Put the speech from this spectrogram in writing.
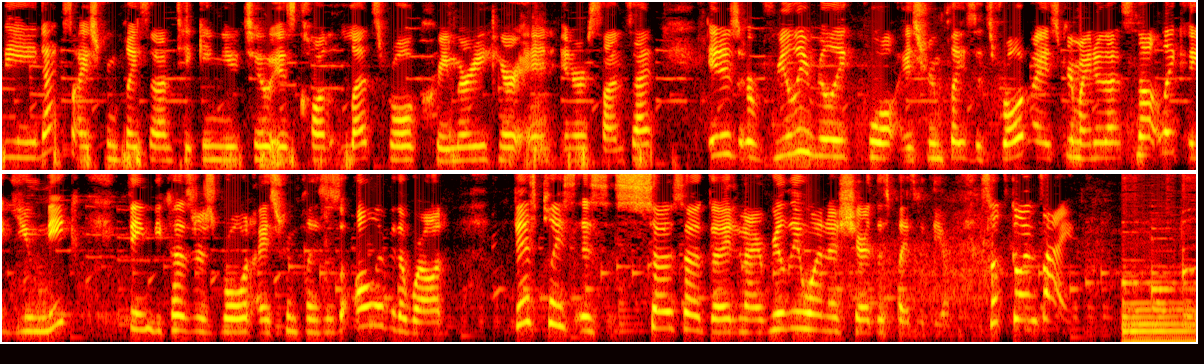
the next ice cream place that I'm taking you to is called Let's Roll Creamery here in Inner Sunset. It is a really, really cool ice cream place. It's rolled ice cream. I know that's not like a unique thing because there's rolled ice cream places all over the world. This place is so, so good and I really want to share this place with you. So let's go inside.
